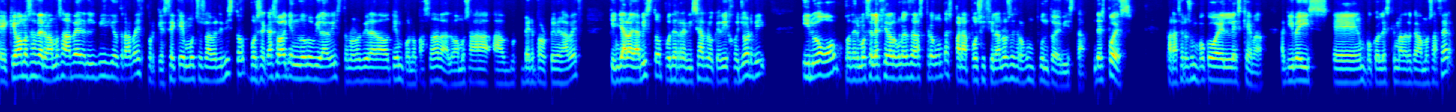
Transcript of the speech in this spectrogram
Eh, ¿Qué vamos a hacer? Vamos a ver el vídeo otra vez porque sé que muchos lo habéis visto. Por si acaso alguien no lo hubiera visto, no lo hubiera dado tiempo, no pasa nada, lo vamos a, ver por primera vez. Quien ya lo haya visto puede revisar lo que dijo Jordi y luego podremos elegir algunas de las preguntas para posicionarnos desde algún punto de vista. Después, para haceros un poco el esquema, aquí veis eh, un poco el esquema de lo que vamos a hacer.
